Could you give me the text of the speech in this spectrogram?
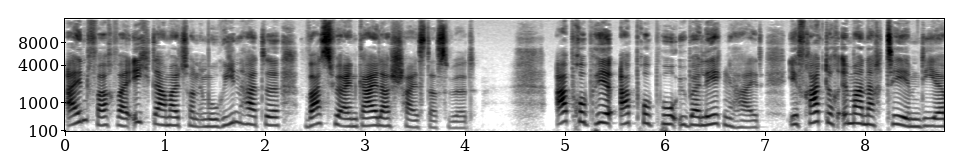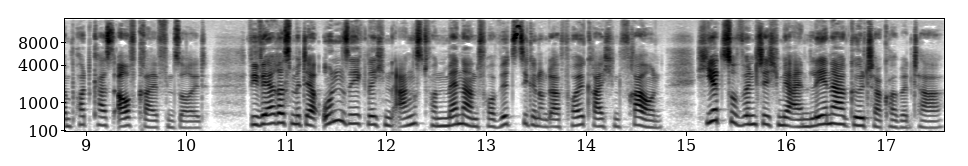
einfach weil ich damals schon im Urin hatte, was für ein geiler Scheiß das wird. Apropos, apropos Überlegenheit. Ihr fragt doch immer nach Themen, die ihr im Podcast aufgreifen sollt. Wie wäre es mit der unsäglichen Angst von Männern vor witzigen und erfolgreichen Frauen? Hierzu wünsche ich mir einen Lena Gülscher-Kommentar.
